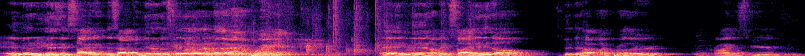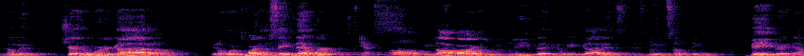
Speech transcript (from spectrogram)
Amen. Are you guys excited this afternoon? Let's give the Lord another hand of praise. Amen. I'm excited. Um, it's good to have my brother in Christ here to come and share the word of God. Um, you know, we're part of the same network. Yes. Uh, we lock arms. We believe that, you know, I mean, God is, is doing something big right now.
